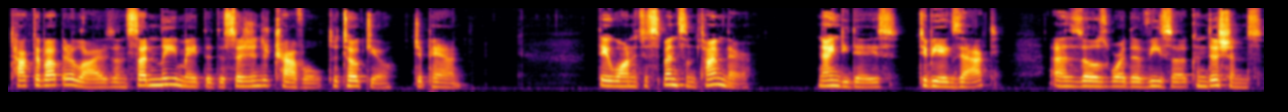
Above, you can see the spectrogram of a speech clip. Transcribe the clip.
talked about their lives and suddenly made the decision to travel to Tokyo, Japan. They wanted to spend some time there 90 days, to be exact, as those were the visa conditions.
